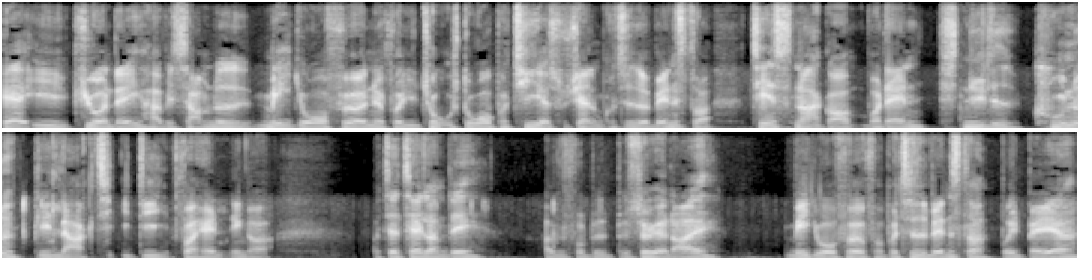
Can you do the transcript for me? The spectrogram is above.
Her i Q&A har vi samlet medieordførende for de to store partier, Socialdemokratiet og Venstre, til en snak om, hvordan snittet kunne blive lagt i de forhandlinger. Og til at tale om det, har vi fået besøg af dig, medieordfører for partiet Venstre, Britt Bager.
